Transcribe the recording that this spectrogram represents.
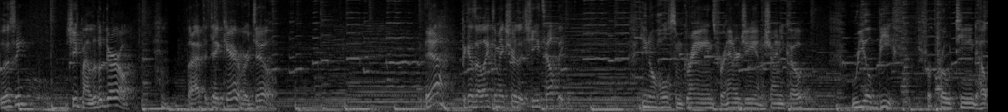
Lucy, she's my little girl. but I have to take care of her, too. Yeah, because I like to make sure that she eats healthy. You know, wholesome grains for energy and a shiny coat. Real beef for protein to help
